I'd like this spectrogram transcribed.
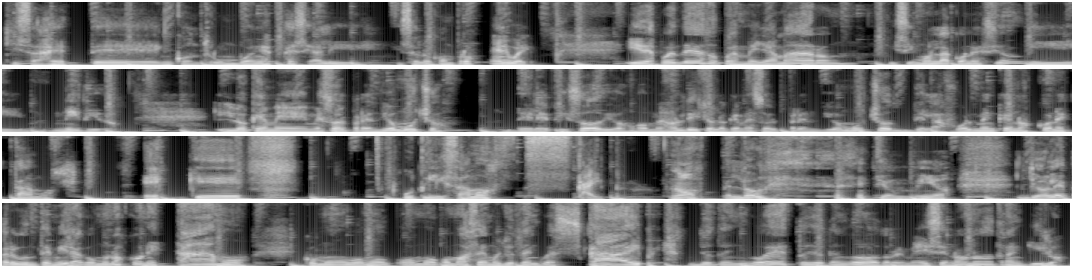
quizás este encontró un buen especial y, se lo compró. Anyway, y después de eso, pues me llamaron, hicimos la conexión y nítido. Lo que me, sorprendió mucho del episodio, o mejor dicho, lo que me sorprendió mucho de la forma en que nos conectamos, es que utilizamos Skype. No, perdón. Dios mío. Yo le pregunté, mira, ¿cómo nos conectamos? ¿Cómo, cómo, cómo, cómo hacemos? Yo tengo Skype, yo tengo esto, yo tengo otro. Y me dice, no, no, tranquilo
